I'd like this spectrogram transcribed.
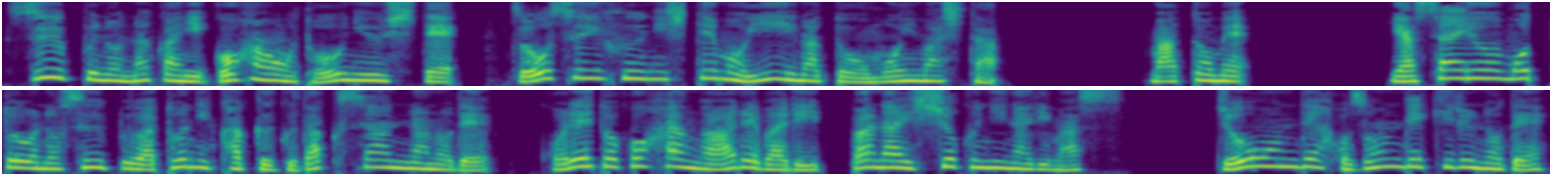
スープの中にご飯を投入して、雑炊風にしてもいいなと思いました。まとめ。野菜を MOTTOのスープはとにかく具沢山なので、これとご飯があれば立派な一食になります。常温で保存できるので、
